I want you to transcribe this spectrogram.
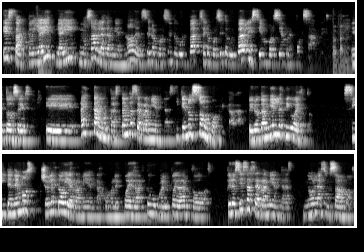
Exacto, y ahí, y ahí nos habla también, ¿no? Del 0%, culpa, 0 culpable y 100% responsable. Entonces, eh, hay tantas, tantas herramientas y que no son complicadas, pero también les digo esto, si tenemos, yo les doy herramientas como les puedes dar tú, como les puede dar todos, pero si esas herramientas no las usamos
